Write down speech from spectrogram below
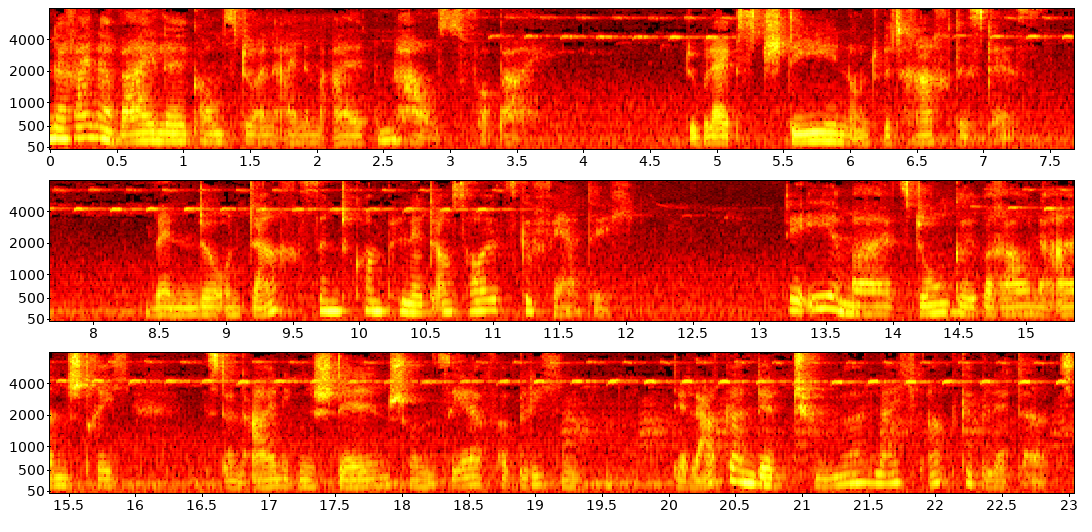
Nach einer Weile kommst du an einem alten Haus vorbei. Du bleibst stehen und betrachtest es. Wände und Dach sind komplett aus Holz gefertigt. Der ehemals dunkelbraune Anstrich ist an einigen Stellen schon sehr verblichen. Der Lack an der Tür leicht abgeblättert.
